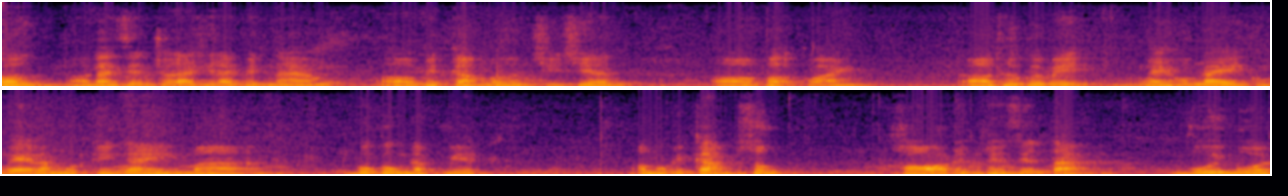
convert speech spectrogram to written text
Vâng, ờ, đại diện cho đại Daiichi Life Việt Nam, ờ, Việt cảm ơn chị Chiên, ờ, vợ của anh. Thưa quý vị, ngày hôm nay có nghĩa là một cái ngày mà vô cùng đặc biệt. Một cái cảm xúc khó để có thể diễn tả, vui buồn.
